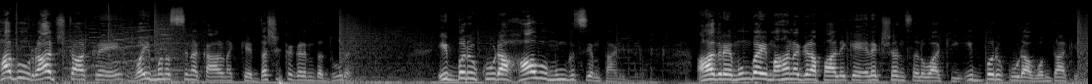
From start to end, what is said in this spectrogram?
ಹಾಗೂ ರಾಜ್ ಠಾಕ್ರೆ ವೈಮನಸ್ಸಿನ ಕಾರಣಕ್ಕೆ ದಶಕಗಳಿಂದ ದೂರ ಇಬ್ಬರು ಕೂಡ ಹಾವು ಮುಂಗುಸಿಯಂತಾಡಿದ್ರು ಆದರೆ ಮುಂಬೈ ಮಹಾನಗರ ಪಾಲಿಕೆ ಎಲೆಕ್ಷನ್ ಸಲುವಾಗಿ ಇಬ್ಬರು ಕೂಡ ಒಂದಾಗಿದೆ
